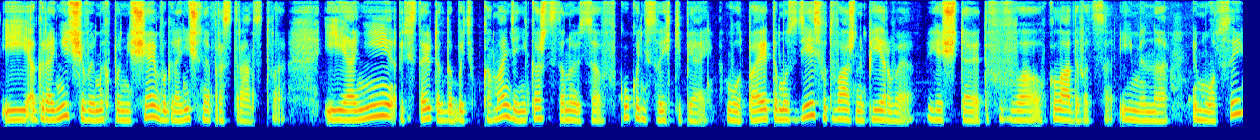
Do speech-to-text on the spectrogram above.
и ограничиваем их, помещаем в ограниченное пространство. И они перестают тогда быть в команде, они каждый становится в коконе своих KPI. Вот, поэтому здесь вот важно первое, я считаю, это вкладываться именно эмоции,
